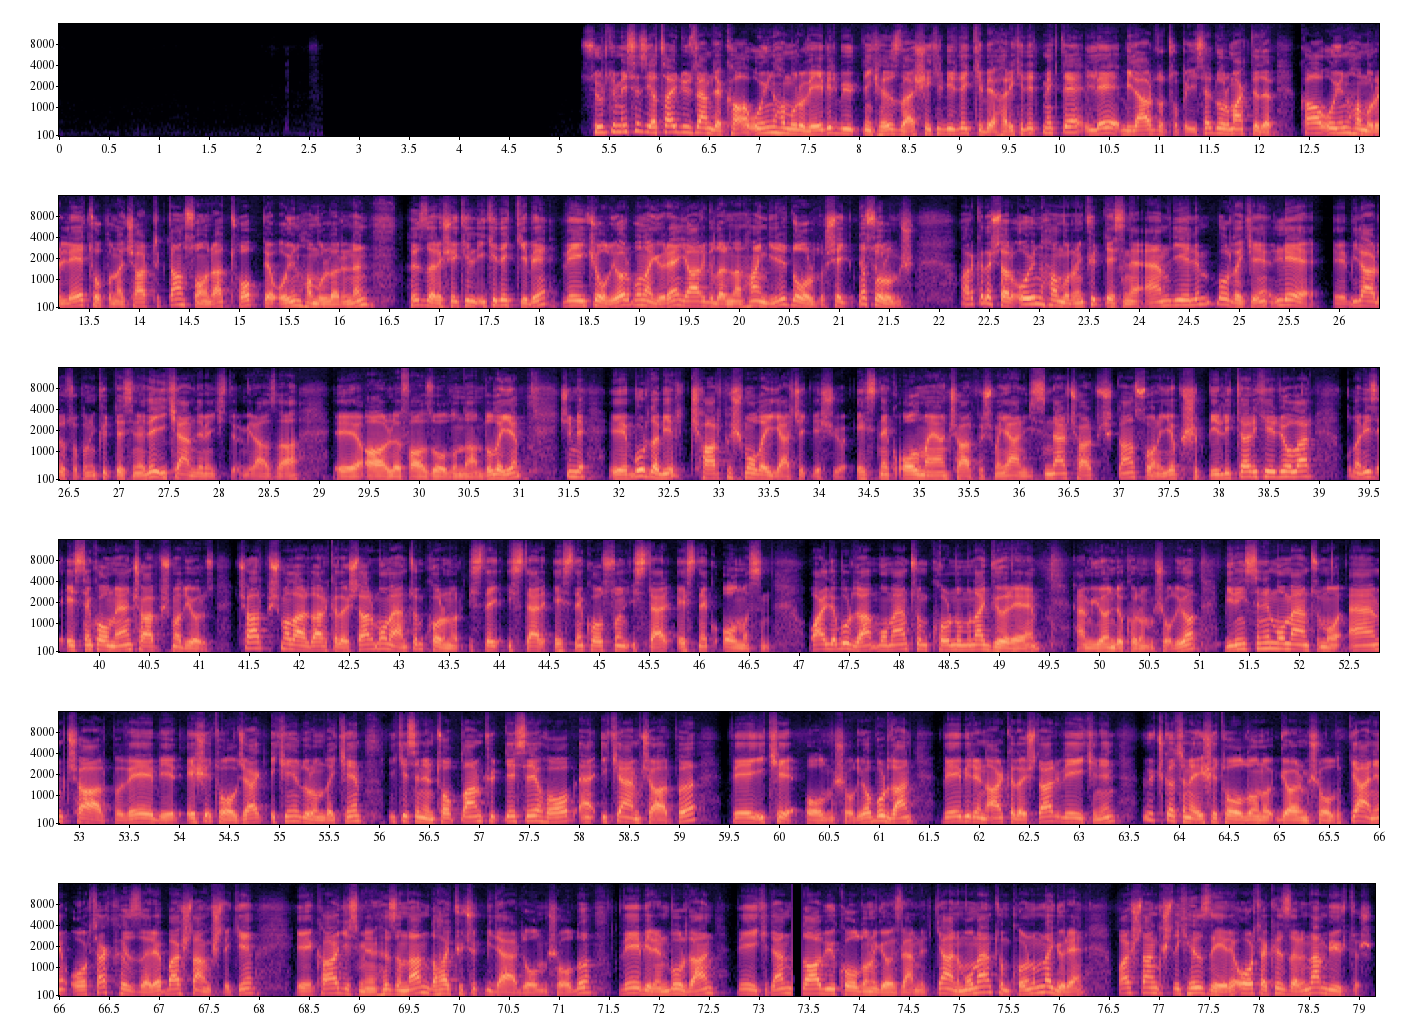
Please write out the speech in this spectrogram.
Sürtünmesiz yatay düzlemde K oyun hamuru V1 büyüklüğündeki hızla şekil 1'deki gibi hareket etmekte, L bilardo topu ise durmaktadır. K oyun hamuru L topuna çarptıktan sonra top ve oyun hamurlarının hızları şekil 2'deki gibi V2 oluyor. Buna göre yargılarından hangileri doğrudur şeklinde sorulmuş. Arkadaşlar oyun hamurunun kütlesine M diyelim. Buradaki L e, bilardo topunun kütlesine de 2M demek istiyorum. Biraz daha e, ağırlığı fazla olduğundan dolayı. Şimdi e, burada bir çarpışma olayı gerçekleşiyor. Esnek olmayan çarpışma yani cisimler çarpıştıktan sonra yapışıp birlikte hareket ediyorlar. Buna biz esnek olmayan çarpışma diyoruz. Çarpışmalarda arkadaşlar momentum korunur. İster, ister esnek olsun ister esnek olmasın. O halde burada momentum korunumuna göre hem yönde korunmuş oluyor. Birincisinin momentumu m çarpı v1 eşit olacak. İkinci durumdaki ikisinin toplam kütlesi hop 2m çarpı V2 olmuş oluyor. Buradan V1'in arkadaşlar V2'nin 3 katına eşit olduğunu görmüş olduk. Yani ortak hızları başlangıçtaki e, K cisminin hızından daha küçük bir değerde olmuş oldu. V1'in buradan V2'den daha büyük olduğunu gözlemledik. Yani momentum korunumuna göre başlangıçtaki hız değeri ortak hızlarından büyüktür.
